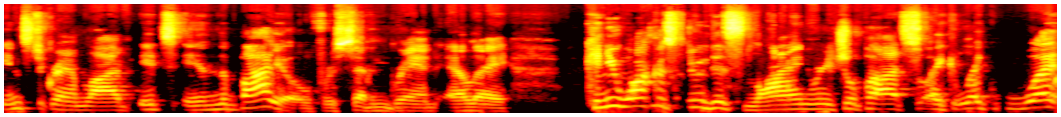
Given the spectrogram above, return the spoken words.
Instagram Live, it's in the bio for Seven Grand LA. Can you walk us through this line, Rachel Potts? Like, like what?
